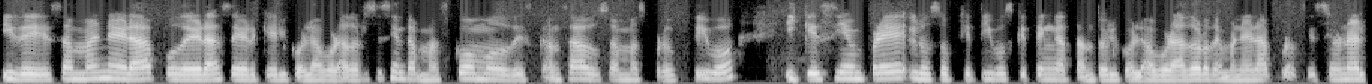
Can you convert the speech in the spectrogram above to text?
y de esa manera poder hacer que el colaborador se sienta más cómodo, descansado, o sea, más productivo y que siempre los objetivos que tenga tanto el colaborador de manera profesional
